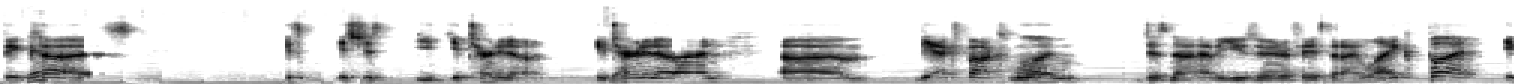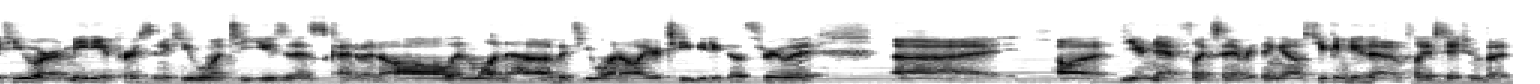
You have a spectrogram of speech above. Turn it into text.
because it's it's just you, you turn it on. You Yeah. turn it on. Um, the Xbox One does not have a user interface that I like, but if you are a media person, if you want to use it as kind of an all-in-one hub, if you want all your TV to go through it, uh, uh, your Netflix and everything else, you can do that on PlayStation. But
